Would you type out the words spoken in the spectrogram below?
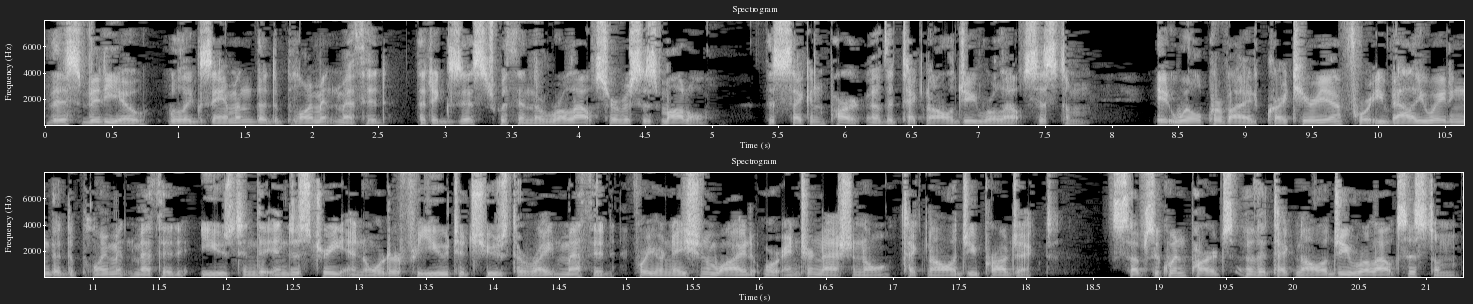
This video will examine the deployment method that exists within the rollout services model, the second part of the technology rollout system. It will provide criteria for evaluating the deployment method used in the industry in order for you to choose the right method for your nationwide or international technology project. Subsequent parts of the technology rollout system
